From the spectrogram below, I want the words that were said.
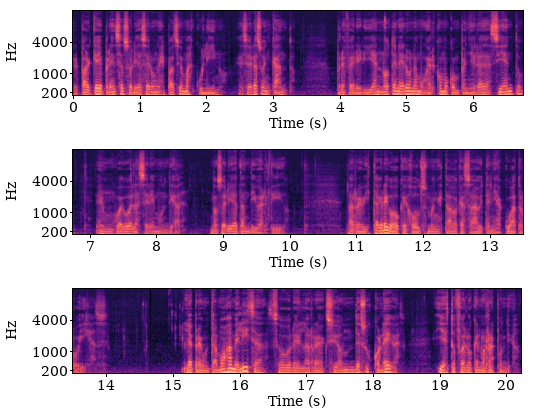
El parque de prensa solía ser un espacio masculino, ese era su encanto. Preferiría no tener a una mujer como compañera de asiento en un juego de la Serie Mundial. No sería tan divertido. La revista agregó que Holtzman estaba casado y tenía cuatro hijas. Le preguntamos a Melissa sobre la reacción de sus colegas y esto fue lo que nos respondió.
